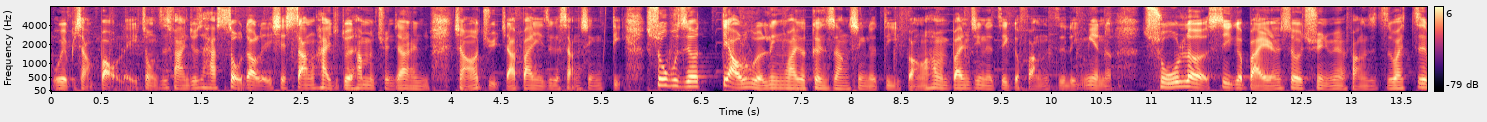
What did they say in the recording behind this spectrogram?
我也不想爆雷，总之反正就是他受到了一些伤害，就对他们全家人想要举家搬离这个伤心地，殊不知又掉入了另外一个更伤心的地方。然后他们搬进了这个房子里面呢，除了是一个白人社区里面的房子之外，这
